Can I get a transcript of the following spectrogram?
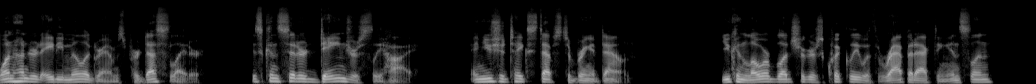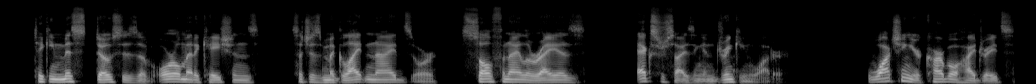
180 milligrams per deciliter is considered dangerously high, and you should take steps to bring it down. You can lower blood sugars quickly with rapid-acting insulin, taking missed doses of oral medications such as meglitinides or sulfonylureas, exercising and drinking water. Watching your carbohydrates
